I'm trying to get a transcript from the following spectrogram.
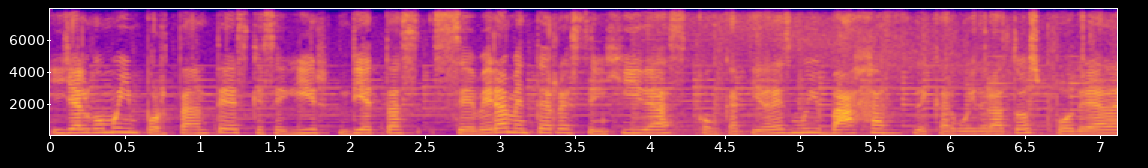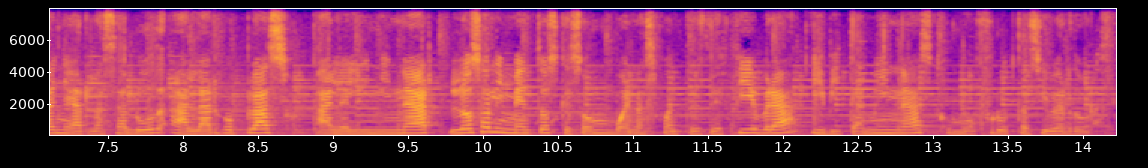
Y algo muy importante es que seguir dietas severamente restringidas con cantidades muy bajas de carbohidratos podría dañar la salud a largo plazo al eliminar los alimentos que son buenas fuentes de fibra y vitaminas como frutas y verduras.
